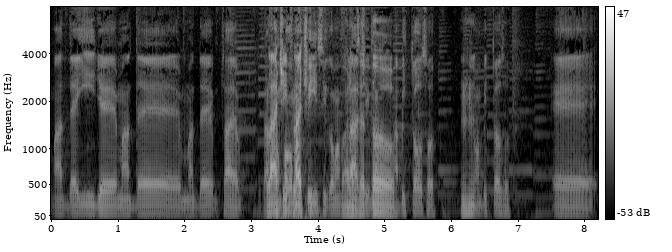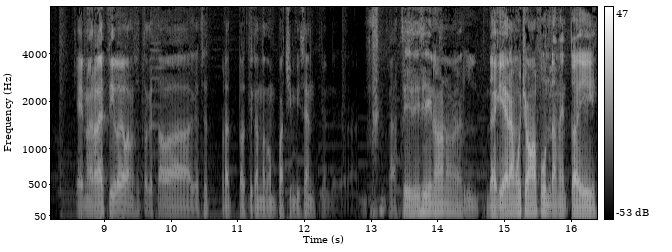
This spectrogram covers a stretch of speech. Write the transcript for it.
más de guille, más de, más de, o sea, Flashy, un poco más físico, más flashy, más, más vistoso, más vistoso. Eh, que no era el estilo de baloncesto que estaba que se pra- practicando con Pachín Vicente, ¿entiendes? Sí, sí, sí, no, no. el- de aquí era mucho más fundamento ahí.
